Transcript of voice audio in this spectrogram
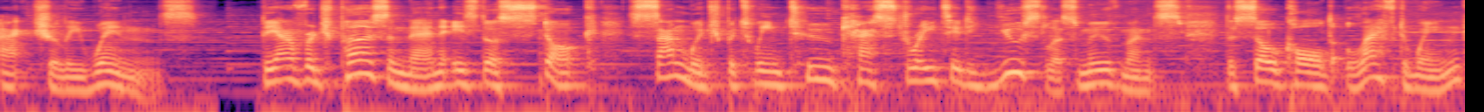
actually wins. The average person then is thus stuck, sandwiched between two castrated, useless movements the so called left wing,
